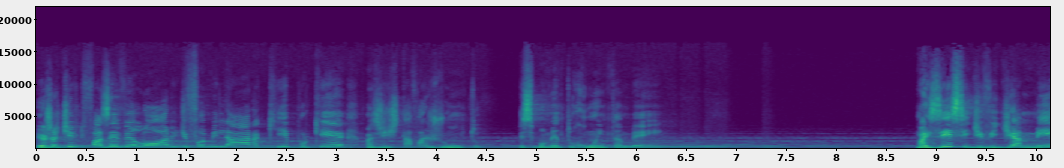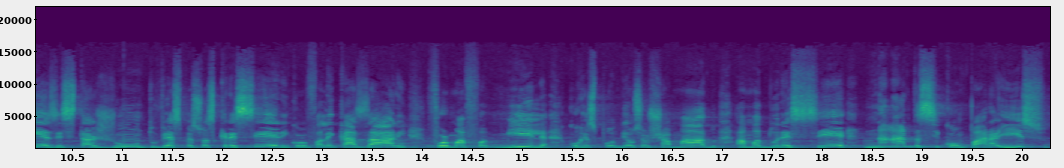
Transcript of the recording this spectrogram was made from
Eu já tive que fazer velório de familiar aqui, porque mas a gente estava junto nesse momento ruim também. Mas esse dividir a mesa, esse estar junto, ver as pessoas crescerem, como eu falei, casarem, formar família, corresponder ao seu chamado, amadurecer, nada se compara a isso.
